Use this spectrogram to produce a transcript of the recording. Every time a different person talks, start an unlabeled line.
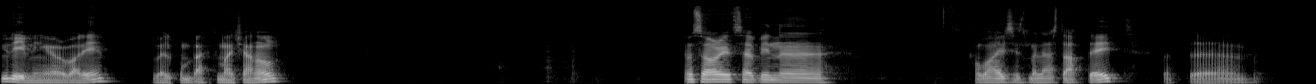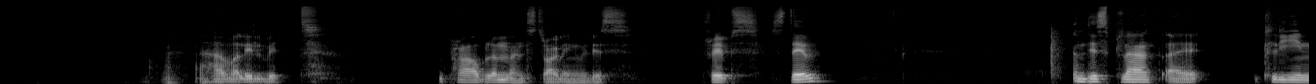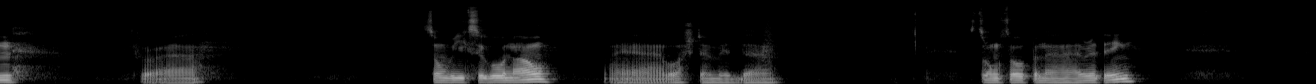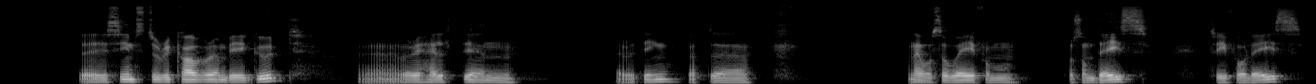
Good evening everybody, welcome back to my channel. I'm sorry it's have been uh, a while since my last update, but uh, I have a little bit problem and struggling with these thrips still. And this plant I clean for uh, some weeks ago now. I uh, washed them with uh, strong soap and uh, everything. They seems to recover and be good, very healthy and everything. But and I was away from for some days, three four days.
